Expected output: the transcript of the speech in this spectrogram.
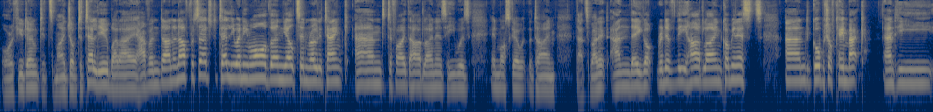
Or if you don't, it's my job to tell you, but I haven't done enough research to tell you any more than Yeltsin rode a tank and defied the hardliners. He was in Moscow at the time. That's about it. And they got rid of the hardline communists, and Gorbachev came back. And he,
